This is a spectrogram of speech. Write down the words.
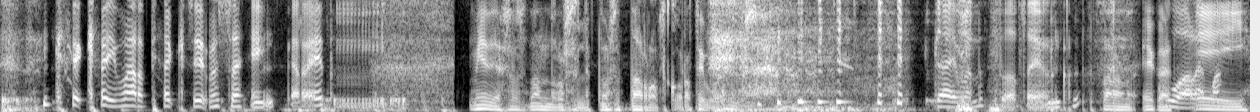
Kävi vartija kysymässä henkkareita. Mietin, jos olisit antanut sille tuollaisen tarotkortin Kaivannut tuolta jonkun Sanonut eka, että ei.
